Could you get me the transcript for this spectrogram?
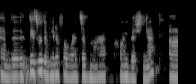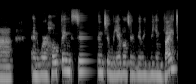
and the, these were the beautiful words of Mara Vishniac. Uh, and we're hoping soon to be able to really re-invite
